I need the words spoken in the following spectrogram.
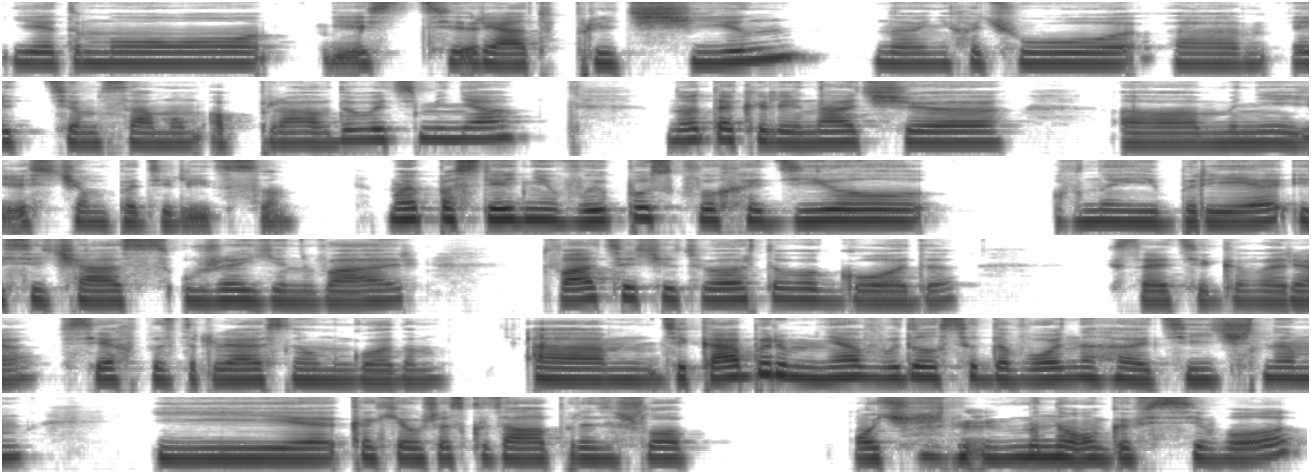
И этому есть ряд причин, но я не хочу э, тем самым оправдывать меня. Но так или иначе, э, мне есть чем поделиться. Мой последний выпуск выходил в ноябре, и сейчас уже январь 24 года. Кстати говоря, всех поздравляю с Новым годом. А, декабрь у меня выдался довольно хаотичным, и, как я уже сказала, произошло очень много всего.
